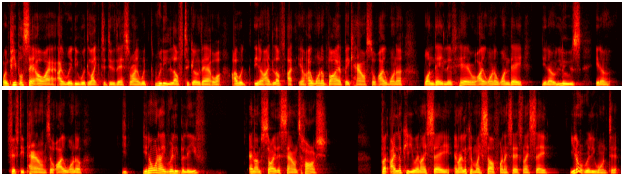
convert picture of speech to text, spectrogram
When people say, Oh, I, I really would like to do this, or I would really love to go there, or I would, you know, I'd love, I, you know, I want to buy a big house, or I want to one day live here, or I want to one day, you know, lose, you know, 50 pounds, or I want to you know what I really believe? And I'm sorry this sounds harsh, but I look at you and I say, and I look at myself when I say this and I say, you don't really want it.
